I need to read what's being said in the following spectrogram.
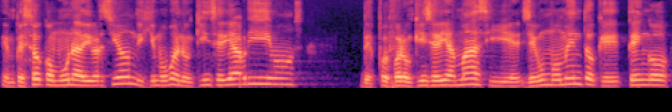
empezó como una diversión, dijimos, bueno, en 15 días abrimos, después fueron 15 días más y eh, llegó un momento que tengo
